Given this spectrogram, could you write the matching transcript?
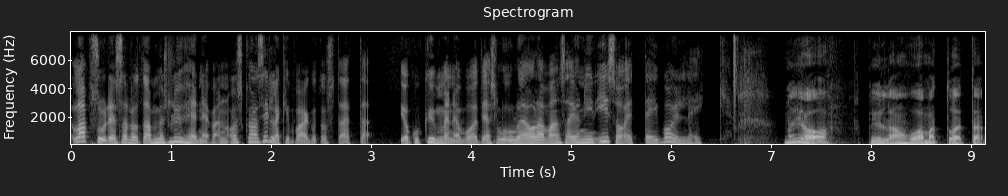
Lapsuuden sanotaan myös lyhenevän. Olisikohan silläkin vaikutusta, että joku kymmenenvuotias luulee olevansa jo niin iso, ettei voi leikkiä? No joo, kyllä on huomattu, että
